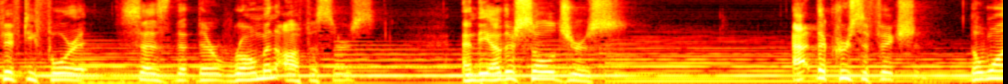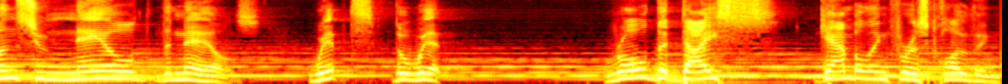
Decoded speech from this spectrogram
54, it says that they're Roman officers and the other soldiers at the crucifixion, the ones who nailed the nails, whipped the whip, rolled the dice, gambling for his clothing.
